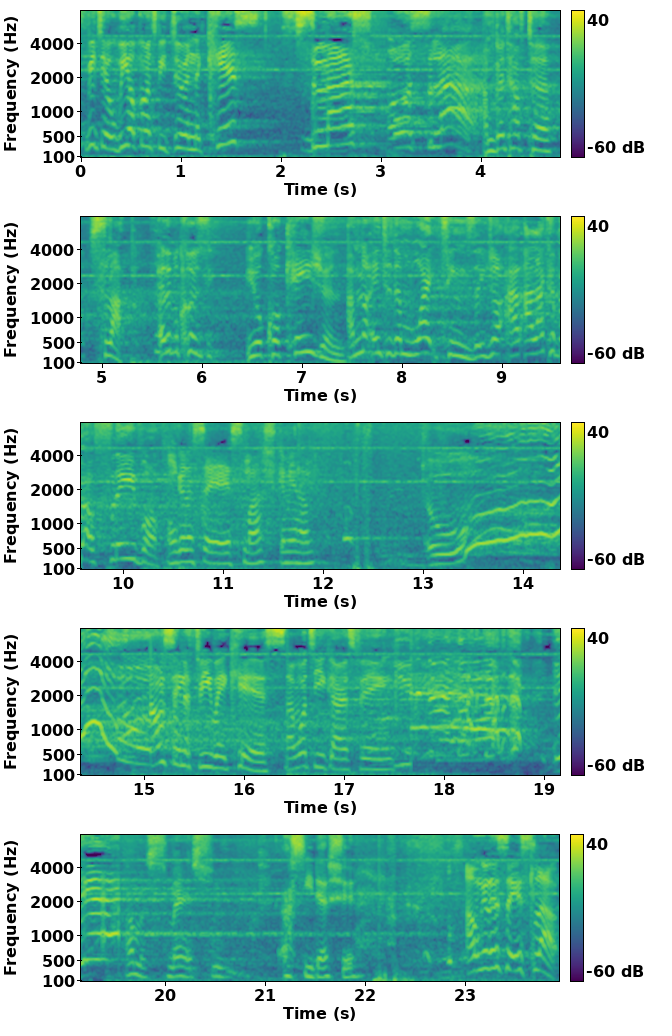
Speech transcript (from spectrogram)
this video, we are going to be doing the kiss, smash, or slap. I'm going to have to slap. Only because you're Caucasian. I'm not into them white things. They just- I, I like a bit of flavor. I'm gonna say smash. Give me a hand. Ooh. I'm saying a three-way kiss. Now, what do you guys think? Yeah I'm a smash you. I see that shit. I'm gonna say slap.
